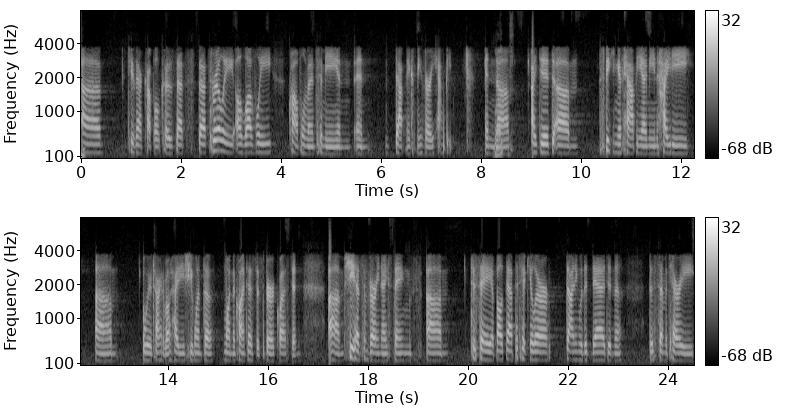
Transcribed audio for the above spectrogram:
to that couple because that's that's really a lovely compliment to me, and and that makes me very happy. And well, uh, I did. Um, speaking of happy, I mean Heidi. Um, we were talking about Heidi. She won the won the contest at Spirit Quest, and um, she had some very nice things um, to say about that particular dining with the dead and the the cemetery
